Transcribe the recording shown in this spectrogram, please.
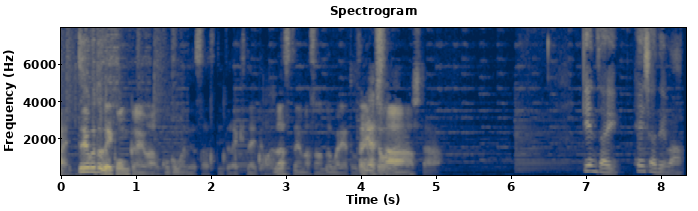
はい。ということで、今回はここまでさせていただきたいと思います。田山さんどうもありがとうございました。ありがとうございました。現在、弊社では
